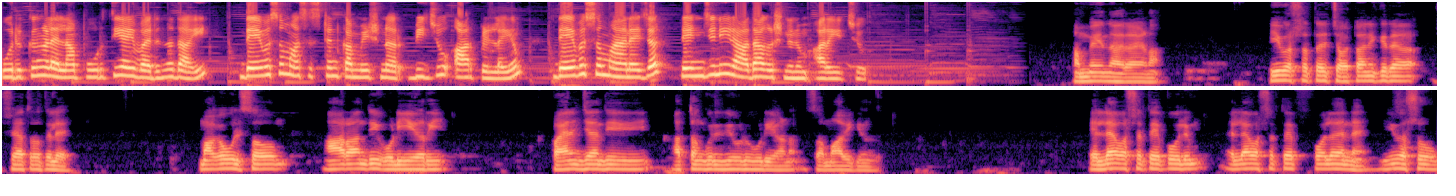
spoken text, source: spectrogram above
ഒരുക്കങ്ങളെല്ലാം പൂർത്തിയായി വരുന്നതായി Devaswom assistant commissioner Biju R പിള്ളയും ദേവസ്വം മാനേജർ രഞ്ജിനി രാധാകൃഷ്ണനും അറിയിച്ചു. അമ്മേ നാരായണ ഈ വർഷത്തെ ചോറ്റാനിക്കര ക്ഷേത്രത്തിലെ മക ഉത്സവം ആറാം തീയതി കൊടിയേറി പതിനഞ്ചാം തീയതി അത്തംകുരുതിയോടുകൂടിയാണ് സമാപിക്കുന്നത്. എല്ലാ വർഷത്തെ പോലും എല്ലാ വർഷത്തെ പോലെ തന്നെ ഈ വർഷവും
